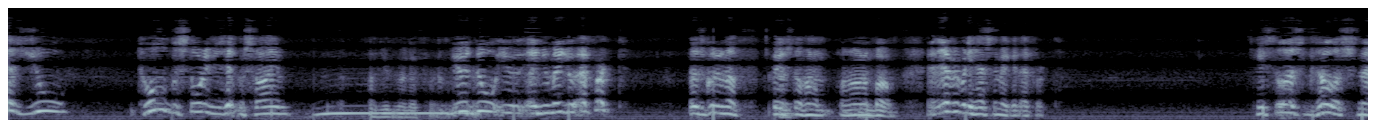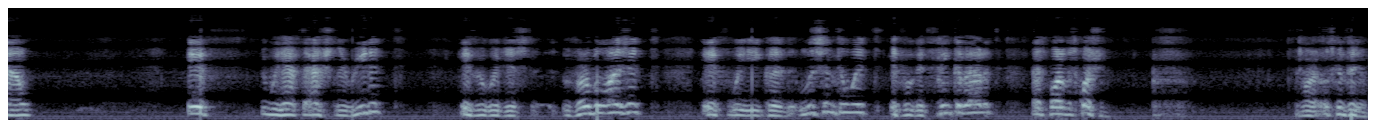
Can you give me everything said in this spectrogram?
as you told the story of Yizet Mitzrayim, And you've effort. you do you and you made your effort, was good enough based mm. on, on above. And everybody has to make an effort. He still has to tell us now if we have to actually read it, if we could just verbalize it, if we could listen to it, if we could think about it. That's part of his question. All right, let's continue.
